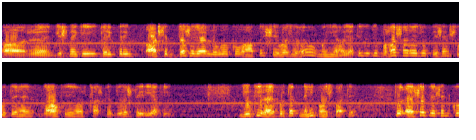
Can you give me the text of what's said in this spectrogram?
और जिसमें कि करीब करीब आठ से दस हज़ार लोगों को वहाँ पे सेवा जो है वो मुहैया हो जाती है, क्योंकि बहुत सारे जो पेशेंट्स होते हैं गाँव के और खासकर दूरस्थ एरिया के, जो कि रायपुर तक नहीं पहुँच पाते तो ऐसे पेशेंट को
